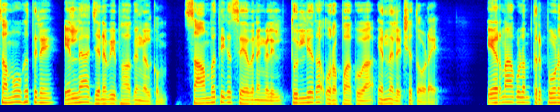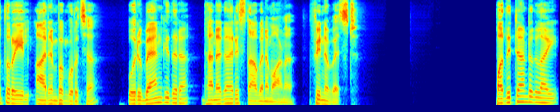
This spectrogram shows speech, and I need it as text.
സമൂഹത്തിലെ എല്ലാ ജനവിഭാഗങ്ങൾക്കും സാമ്പത്തിക സേവനങ്ങളിൽ തുല്യത ഉറപ്പാക്കുക എന്ന ലക്ഷ്യത്തോടെ എറണാകുളം തൃപ്പൂണിത്തുറയിൽ ആരംഭം കുറിച്ച ഒരു ബാങ്കിതര ധനകാര്യ സ്ഥാപനമാണ് ഫിനവെസ്റ്റ്. പതിറ്റാണ്ടുകളായി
